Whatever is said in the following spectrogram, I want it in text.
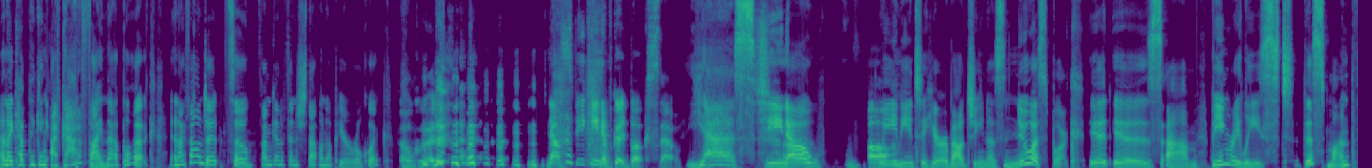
And I kept thinking, "I've got to find that book." And I found it. So, I'm going to finish that one up here real quick. Oh, good. now, speaking of good books though. Yes. Gina. Oh, oh. we need to hear about Gina's newest book. It is um, being released this month.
